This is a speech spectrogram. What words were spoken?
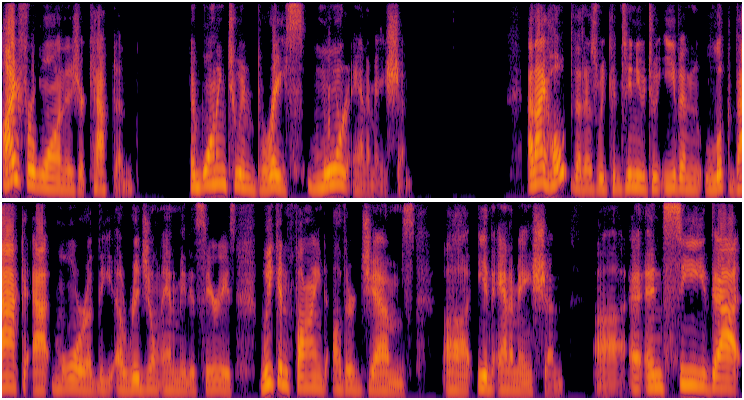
I, for one, as your captain, am wanting to embrace more animation and I hope that as we continue to even look back at more of the original animated series, we can find other gems uh, in animation uh, and, and see that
